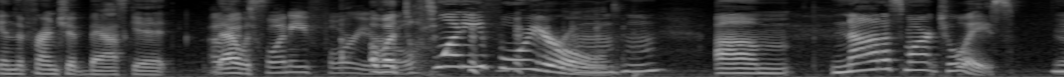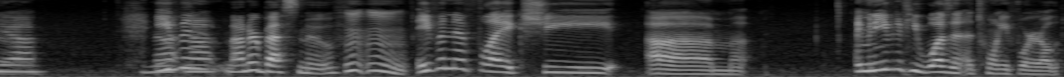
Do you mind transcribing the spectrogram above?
in the friendship basket. Of that a was 24 year of a 24 year old. Mm-hmm. Um, not a smart choice. Yeah. Not, Even- not, not her best move. Mm-mm. Even if like she, um, I mean, even if he wasn't a 24 year old,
